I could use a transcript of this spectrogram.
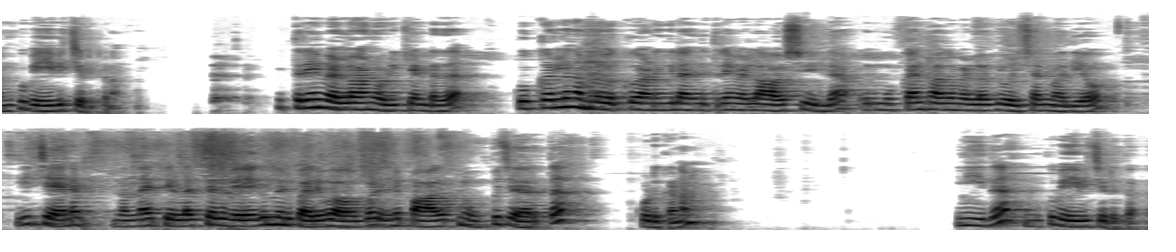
നമുക്ക് വേവിച്ചെടുക്കണം. ഇത്രയും വെള്ളമാണ് ഒഴിക്കേണ്ടത്. കുക്കറിൽ നമ്മൾ വെക്കുകയാണെങ്കിൽ അതിന് ഇത്രയും വെള്ളം ആവശ്യമില്ല. ഒരു മുക്കാൽ ഭാഗം വെള്ളമൊക്കെ ഒഴിച്ചാൽ മതിയോ ഈ ചേന നന്നായി തിളച്ചത് വേകുന്ന ഒരു പരുവാകുമ്പോൾ ഇതിന് പാകത്തിന് ഉപ്പ് ചേർത്ത് കൊടുക്കണം. ഇനി ഇത് നമുക്ക് വേവിച്ചെടുക്കാം.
